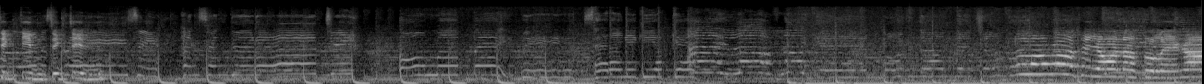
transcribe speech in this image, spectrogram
จิกจินจิกจินน่ารักอะทยอนอะตัวเล็กอะ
